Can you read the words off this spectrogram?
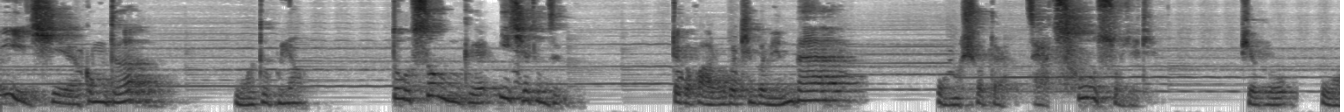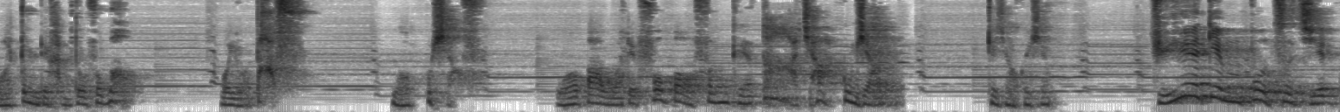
一切功德，我都不要，都送给一切众生。这个话如果听不明白。我们说的再粗俗一点，譬如我种的很多福报，我有大福，我不享福，我把我的福报分给大家共享，这叫回向。决定不自己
